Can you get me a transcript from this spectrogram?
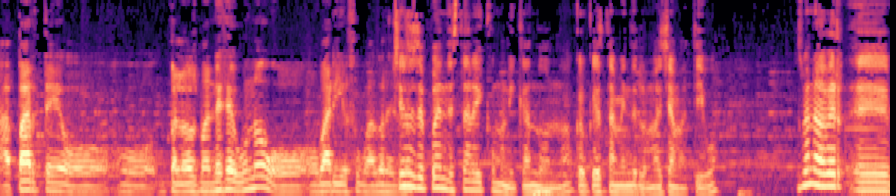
aparte o, o que los maneje uno o, o varios jugadores. Sí, ¿no? eso se pueden estar ahí comunicando, ¿no? Creo que es también de lo más llamativo. Pues bueno, a ver, eh,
